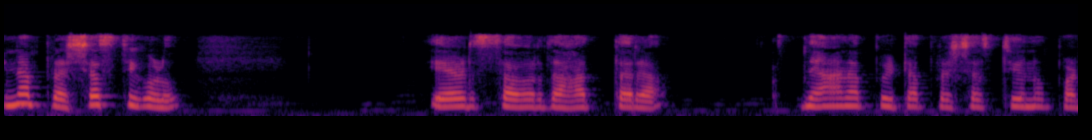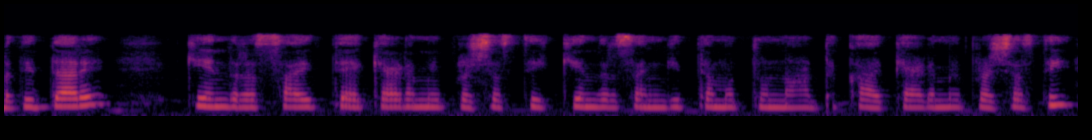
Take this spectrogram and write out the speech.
ಇನ್ನು ಪ್ರಶಸ್ತಿಗಳು, ಎರಡು ಸಾವಿರದ ಹತ್ತರ ಜ್ಞಾನಪೀಠ ಪ್ರಶಸ್ತಿಯನ್ನು ಪಡೆದಿದ್ದಾರೆ. ಕೇಂದ್ರ ಸಾಹಿತ್ಯ ಅಕಾಡೆಮಿ ಪ್ರಶಸ್ತಿ, ಕೇಂದ್ರ ಸಂಗೀತ ಮತ್ತು ನಾಟಕ ಅಕಾಡೆಮಿ ಪ್ರಶಸ್ತಿ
